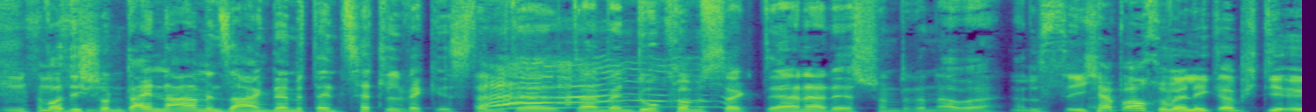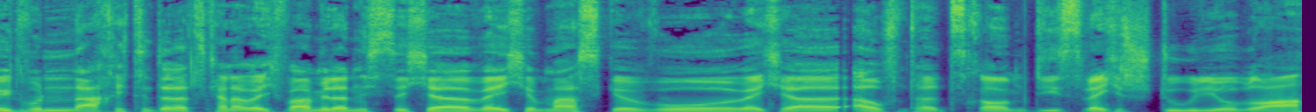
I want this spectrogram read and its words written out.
Mhm. Da wollte ich schon deinen Namen sagen, damit dein Zettel weg ist, damit er, dann, wenn du kommst, sagt der, na, der ist schon drin, aber Lustig. Ich habe auch überlegt, ob ich dir irgendwo eine Nachricht hinterlassen kann, aber ich war mir da nicht sicher, welche Maske, wo, welcher Aufenthaltsraum, dies, welches Studio, bla.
